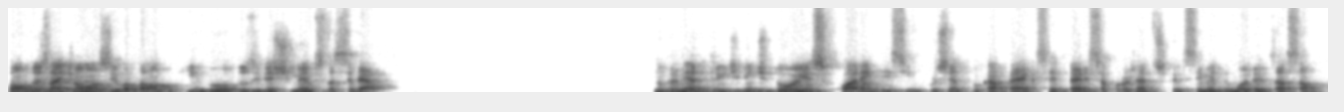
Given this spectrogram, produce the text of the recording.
Bom, no slide 11 eu vou falar um pouquinho do, dos investimentos da CBA. No primeiro TRI de 22, 45% do CAPEX refere-se a projetos de crescimento e modernização,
